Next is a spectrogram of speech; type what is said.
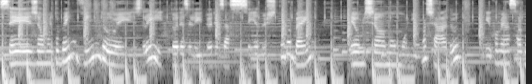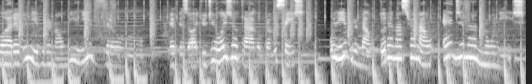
Sejam muito bem-vindos, leitoras e leitores acedos, tudo bem? Eu me chamo Monique Machado e começo agora do livro Não Me Livro. No episódio de hoje eu trago para vocês o livro da autora nacional Edna Nunes,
